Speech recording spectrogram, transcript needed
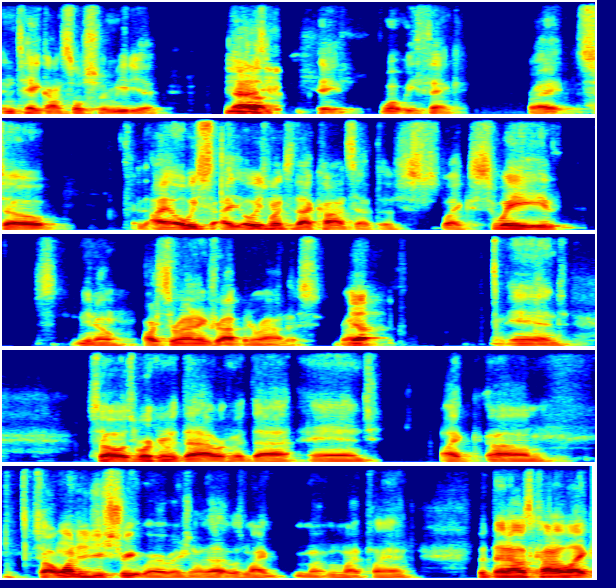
intake on social media, that yep. is what we think, right? So I always I always went to that concept of like swathe, you know, our surroundings wrapping around us, right? Yep. And so I was working with that, working with that, and like um, so I wanted to do streetwear originally. That was my my, my plan, but then I was kind of like,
